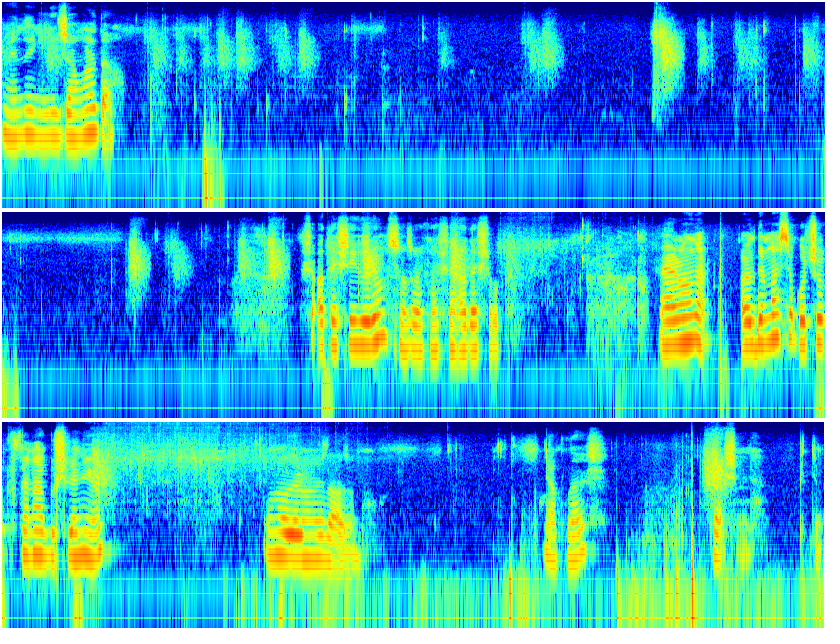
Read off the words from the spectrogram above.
Benim de İngilizcem var da. Şu ateşliği görüyor musunuz arkadaşlar? Ateşli bak. Eğer onu öldürmezsek o çok fena güçleniyor. Onu öldürmemiz lazım. Yaklaş. Gel şimdi. Bitti mi?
